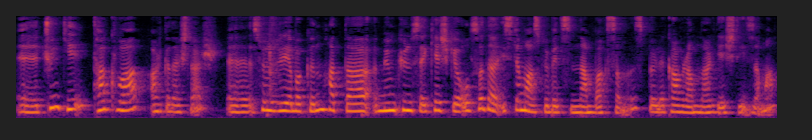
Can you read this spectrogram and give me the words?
Ee, çünkü takva arkadaşlar e, sözlüğe bakın hatta mümkünse keşke olsa da İslam ansiklopedisinden baksanız böyle kavramlar geçtiği zaman.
